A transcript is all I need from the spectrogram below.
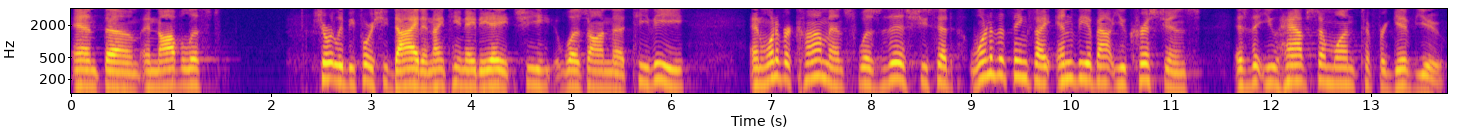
and, um, novelist. Shortly before she died in 1988, she was on uh, TV, and one of her comments was this She said, One of the things I envy about you Christians is that you have someone to forgive you.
